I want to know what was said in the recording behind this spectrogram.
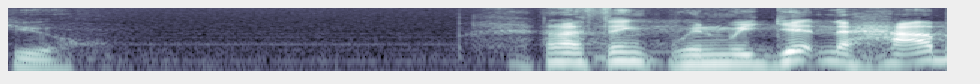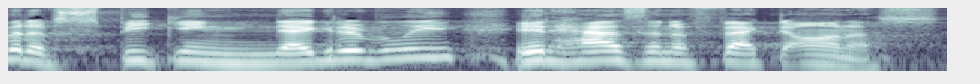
you. And I think when we get in the habit of speaking negatively, it has an effect on us.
